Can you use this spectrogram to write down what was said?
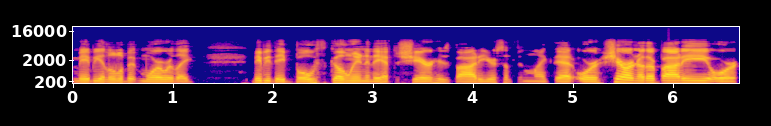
maybe a little bit more where like maybe they both go in and they have to share his body or something like that, or share another body, or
